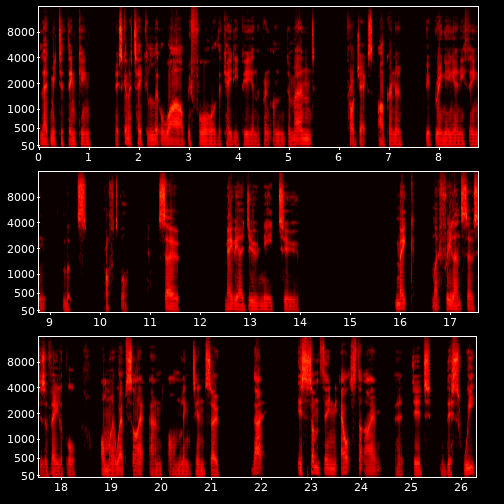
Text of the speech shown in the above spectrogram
led me to thinking it's going to take a little while before the KDP and the print on demand projects are going to be bringing anything that looks profitable. So maybe I do need to make my freelance services available on my website and on LinkedIn. So that is something else that I uh, did this week.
